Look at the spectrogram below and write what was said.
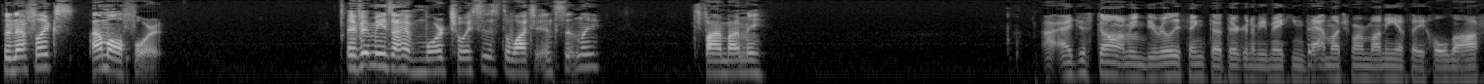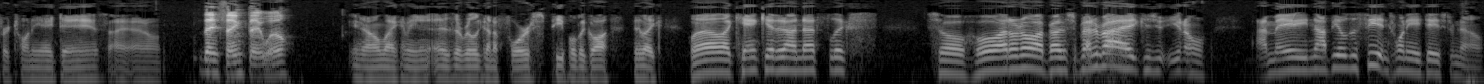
through Netflix, I'm all for it. If it means I have more choices to watch instantly, it's fine by me. I, just don't. I mean, do you really think that they're going to be making that much more money if they hold off for 28 days? I, I don't. They think they will. You know, like I mean, is it really going to force people to go? out? They're like, well, I can't get it on Netflix, so oh, I don't know. I better better buy it because you, you know, I may not be able to see it in 28 days from now.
